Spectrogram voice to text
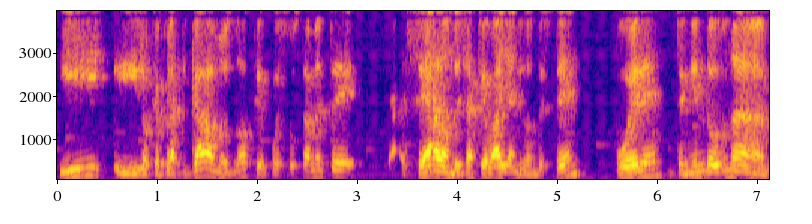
y, y lo que platicábamos, ¿no? Que pues justamente sea donde sea que vayan y donde estén, pueden, teniendo una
